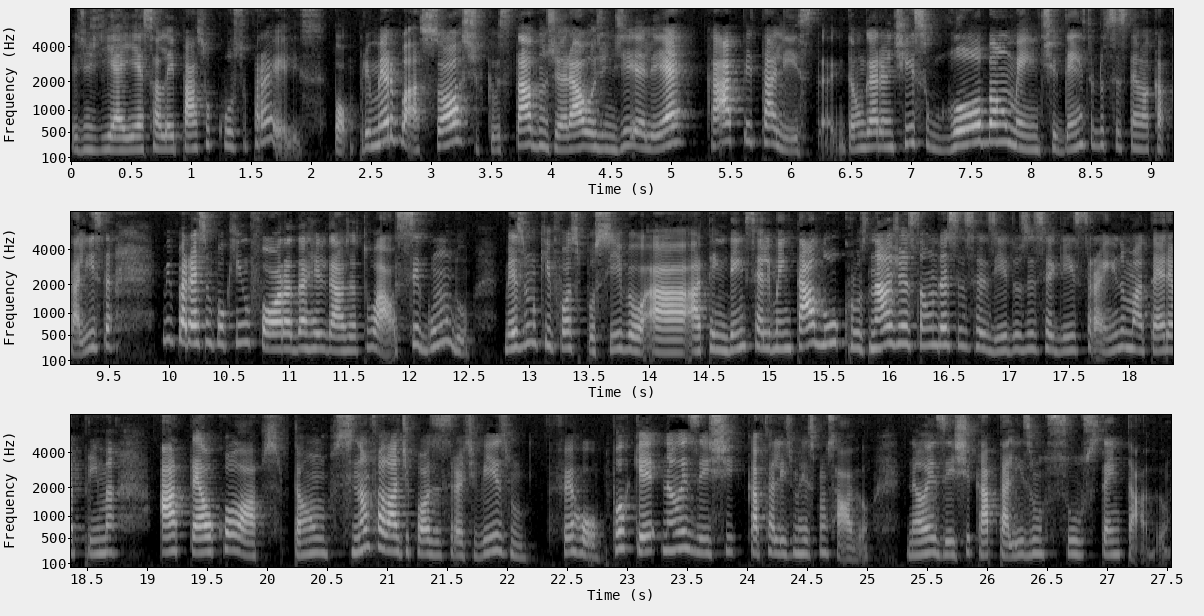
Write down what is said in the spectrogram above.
E aí essa lei passa o custo para eles. Bom, primeiro boa sorte, porque o Estado no geral hoje em dia ele é capitalista. Então garantir isso globalmente dentro do sistema capitalista me parece um pouquinho fora da realidade atual. Segundo, mesmo que fosse possível, a, a tendência é alimentar lucros na gestão desses resíduos e seguir extraindo matéria-prima até o colapso. Então, se não falar de pós-extrativismo, ferrou. Porque não existe capitalismo responsável, não existe capitalismo sustentável.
